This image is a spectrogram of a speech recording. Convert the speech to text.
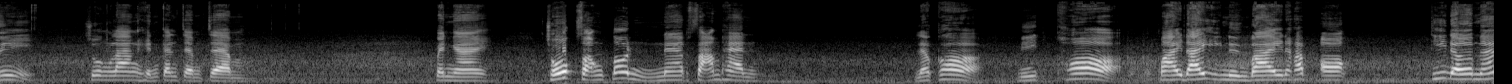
นี่ช่วงล่างเห็นกันแจมแจมๆเป็นไง โชคสองต้นแหนบสามแผ่น แล้วก็มีท่อปลายไดอีกหนึ่งใบนะครับ ออกที่เดิมนะ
